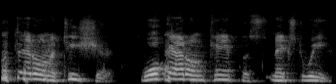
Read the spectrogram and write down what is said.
Put that on a t-shirt, walk out on campus next week.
